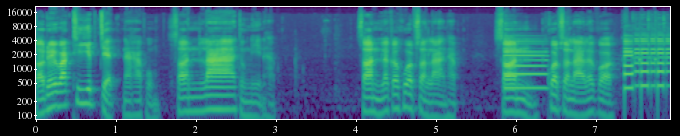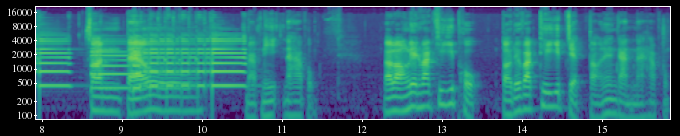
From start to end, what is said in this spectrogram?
ต่อด้วยวรรคที่ 27 นะครับผมซอนลาตรงนี้นะครับซอนแล้วก็ควบซอนลานครับซอนควบซอนลาแล้วก็ซอนแตวแบบนี้นะครับผมเราลองเล่นวรรคที่ 26 ต่อด้วยวรรคที่ 27 ต่อเนื่องกันนะครับผม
